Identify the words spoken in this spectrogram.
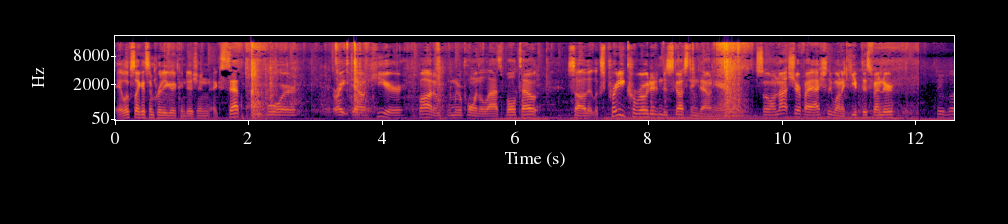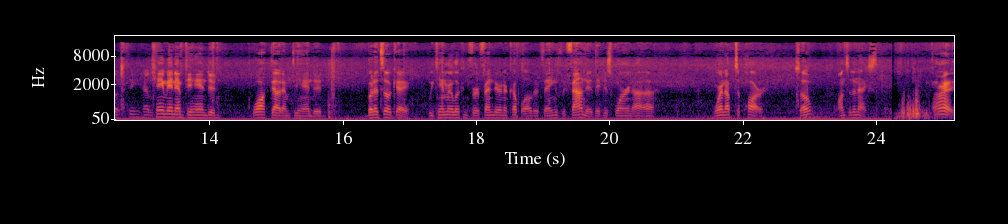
It looks like it's in pretty good condition, except for right down here, the bottom, when we were pulling the last bolt out. Saw that it looks pretty corroded and disgusting down here. So I'm not sure if I actually want to keep this fender. Dude, look, see? Came in empty-handed, walked out empty-handed, but it's okay. We came here looking for a fender and a couple other things. We found it. They just weren't uh, weren't up to par. So on to the next. All right.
